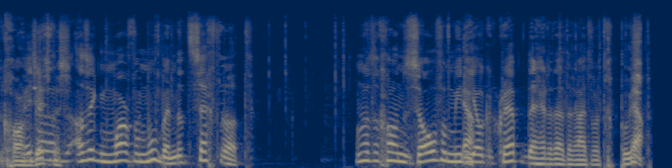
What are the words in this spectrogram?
gewoon Weet business. als ik Marvel moe ben, dat zegt wat. Omdat er gewoon zoveel mediocre crap de hele tijd eruit wordt gepusht.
